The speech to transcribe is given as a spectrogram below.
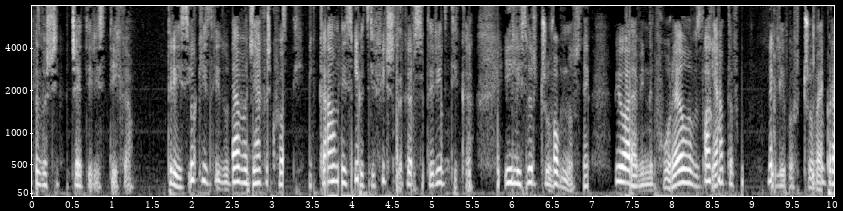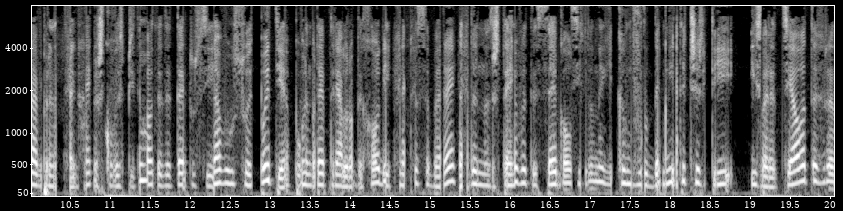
Следващите четири стиха. 30. Тук изли додава някаква уникална и специфична характеристика или сърчовобност. Била да винаги в орела, в змията, в или в човек прави пренебрежко възпитавате детето си. Дава усует пътя, по теб трябва да ходи, нека събере, да нащевате себе си, да ги към вродените черти и цялата храна,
